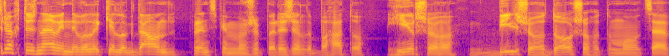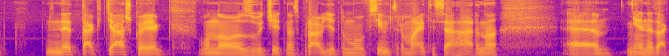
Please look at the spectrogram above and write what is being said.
Трьохтижневий невеликий локдаун. В принципі, ми вже пережили багато гіршого, більшого, довшого, тому це не так тяжко, як воно звучить насправді. Тому всім тримайтеся гарно. Е, Ні, не так.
